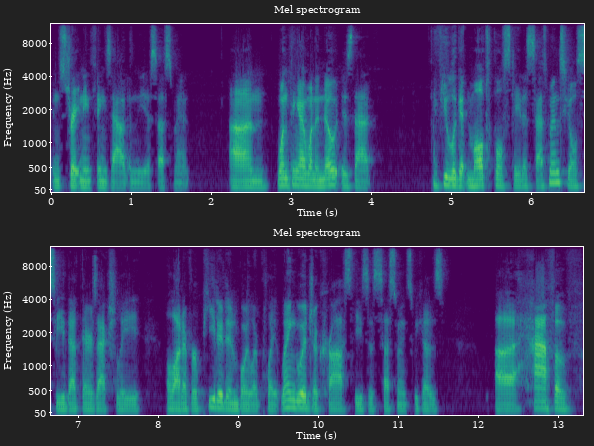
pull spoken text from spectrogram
and straightening things out in the assessment. Um, one thing I want to note is that if you look at multiple state assessments, you'll see that there's actually a lot of repeated and boilerplate language across these assessments because uh, half of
